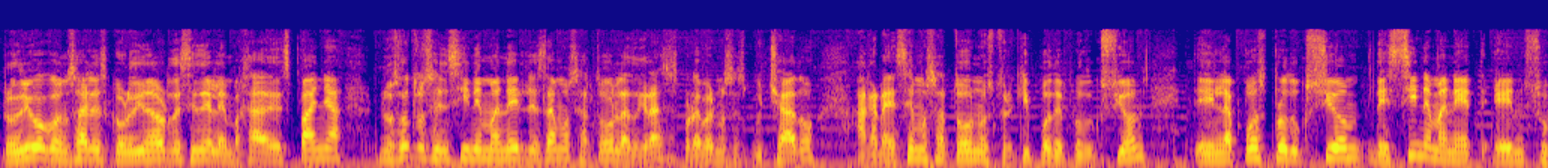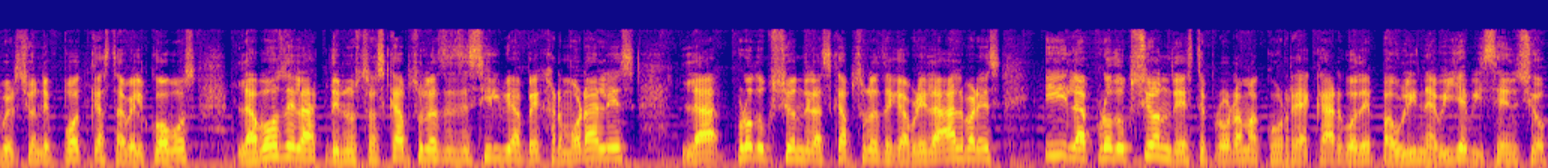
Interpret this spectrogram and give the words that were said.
Rodrigo González, coordinador de cine de la Embajada de España. Nosotros en Cinemanet les damos a todos las gracias por habernos escuchado. Agradecemos a todo nuestro equipo de producción. En la postproducción de Cinemanet, en su versión de podcast, Abel Cobos. La voz de, de nuestras cápsulas desde Silvia Béjar Morales. La producción de las cápsulas de Gabriela Álvarez. Y la producción de este programa corre a cargo de Paulina Villavicencio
